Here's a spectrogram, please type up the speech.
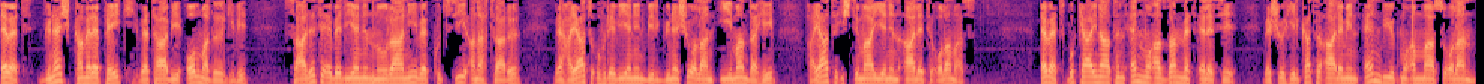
Evet, güneş kamera peyk ve tabi olmadığı gibi, saadet-i ebediyenin nurani ve kutsi anahtarı ve hayat-ı uhreviyenin bir güneşi olan iman dahi, hayat-ı içtimaiyenin aleti olamaz. Evet, bu kainatın en muazzam meselesi ve şu hilkat-ı alemin en büyük muamması olan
